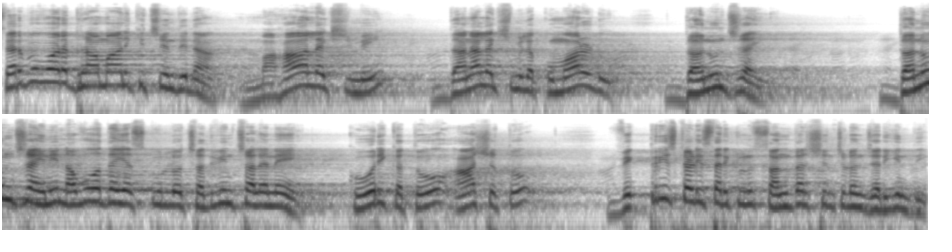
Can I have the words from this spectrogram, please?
శర్భవర గ్రామానికి చెందిన మహాలక్ష్మి ధనలక్ష్మిల కుమారుడు ధనుంజయ్. ధనుంజయ్ని నవోదయ స్కూల్లో చదివించాలనే కోరికతో ఆశతో విక్టరీ స్టడీ సర్కిల్ను సందర్శించడం జరిగింది.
